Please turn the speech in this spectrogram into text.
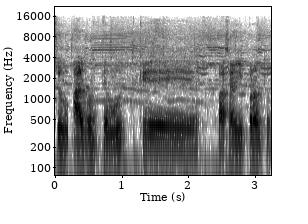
su álbum debut que va a salir pronto.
